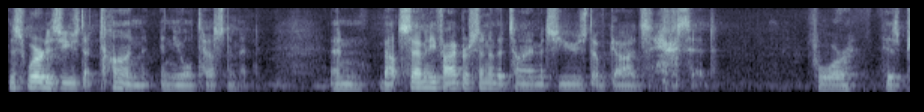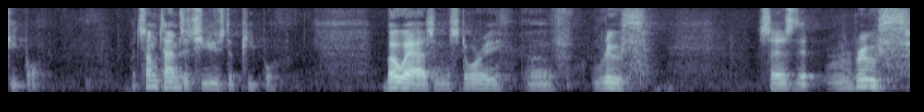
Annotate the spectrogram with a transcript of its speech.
This word is used a ton in the Old Testament. And about 75% of the time, it's used of God's hesed for his people. But sometimes it's used of people. Boaz, in the story of Ruth, says that Ruth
